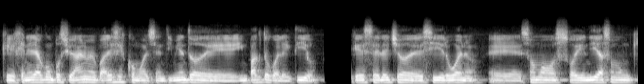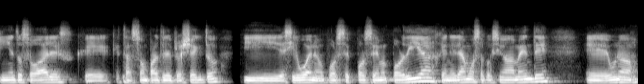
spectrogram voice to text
que genera compost ciudadano me parece es como el sentimiento de impacto colectivo que es el hecho de decir, bueno, eh, somos hoy en día somos 500 hogares que, son parte del proyecto y decir, bueno, por, por, por día generamos aproximadamente eh, una,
